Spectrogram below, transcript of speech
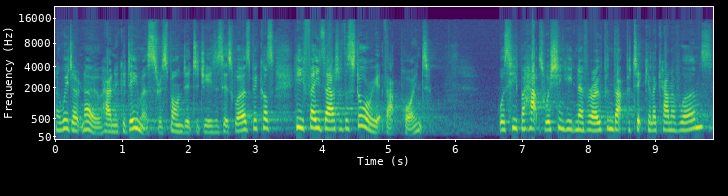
Now, we don't know how Nicodemus responded to Jesus' words because he fades out of the story at that point. Was he perhaps wishing he'd never opened that particular can of worms?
